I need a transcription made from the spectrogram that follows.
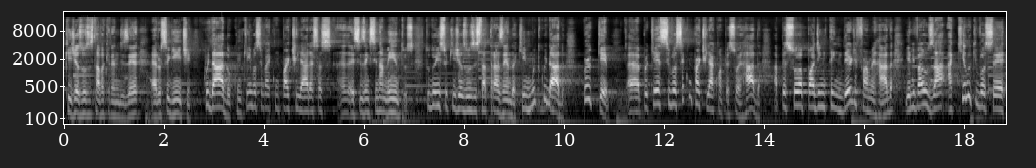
que Jesus estava querendo dizer era o seguinte: cuidado com quem você vai compartilhar essas, esses ensinamentos. Tudo isso que Jesus está trazendo aqui, muito cuidado. Por quê? É, porque se você compartilhar com a pessoa errada, a pessoa pode entender de forma errada e ele vai usar aquilo que você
